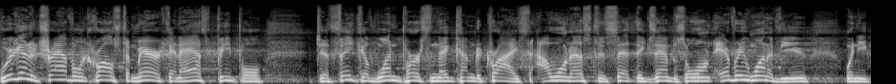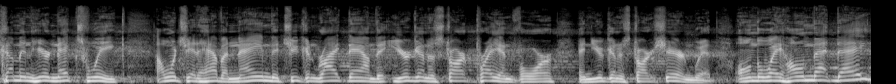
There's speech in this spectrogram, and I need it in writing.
We're going to travel across America and ask people to think of one person that come to Christ, I want us to set the example. So I want every one of you, when you come in here next week, I want you to have a name that you can write down that you're going to start praying for and you're going to start sharing with. On the way home that day,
